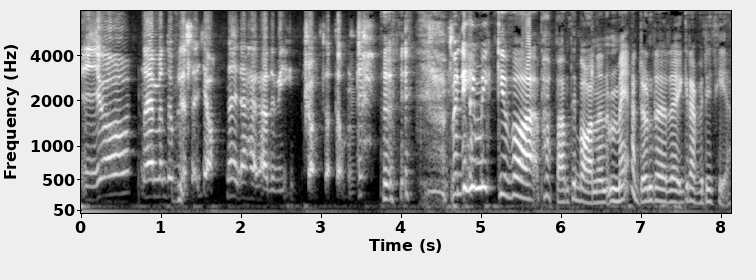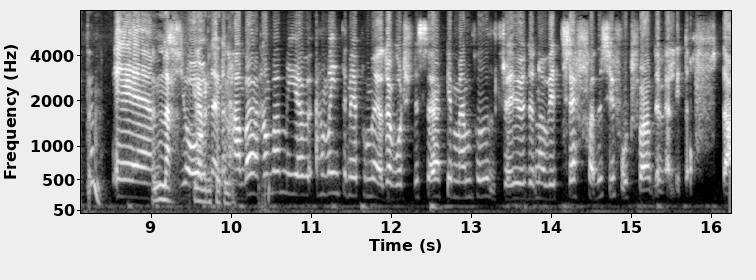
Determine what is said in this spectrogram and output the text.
Ja, nej men då blev det ja, nej det här hade vi pratat om. Men hur mycket var pappan till barnen med under graviditeten? Eh, Na, ja, nej, graviditeterna. men han, var, han, var med, han var inte med på mödravårdsbesöken men på ultraljuden och vi träffades ju fortfarande väldigt ofta.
